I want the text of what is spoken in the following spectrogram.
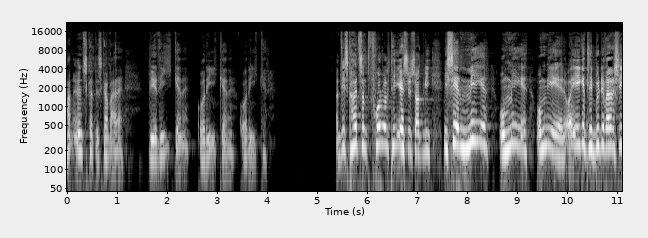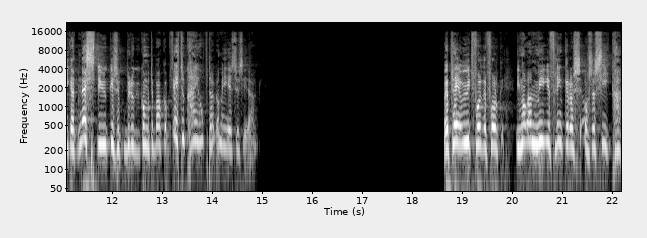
Han ønsker at det skal være, bli rikere og rikere og rikere. At vi skal ha et sånt forhold til Jesus at vi, vi, ser mer og mer og mer. Og egentlig burde det være slik at neste uke så burde vi komme tilbake og Vet du hva jeg oppdaga med Jesus i dag? Og Jeg pleier å utfordre folk. Vi må være mye flinkere til å si hva,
